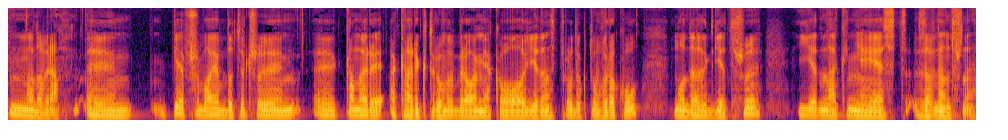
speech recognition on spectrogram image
No dobra. Pierwszy biop dotyczy kamery Akary, którą wybrałem jako jeden z produktów roku, model G3 jednak nie jest zewnętrzny.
